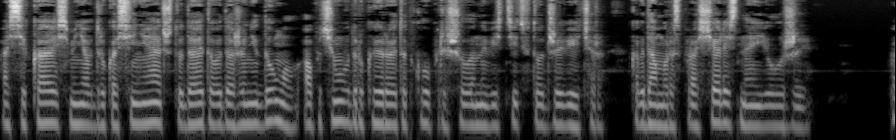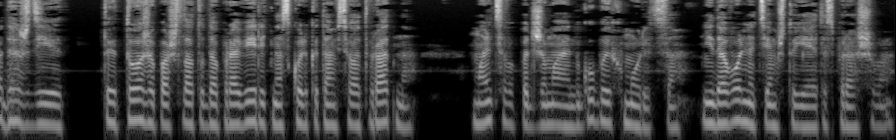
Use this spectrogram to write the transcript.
Осекаясь, меня вдруг осеняет, что до этого даже не думал, а почему вдруг Ира этот клуб решила навестить в тот же вечер, когда мы распрощались на ее лжи. «Подожди, ты тоже пошла туда проверить, насколько там все отвратно?» Мальцева поджимает губы и хмурится, недовольна тем, что я это спрашиваю.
